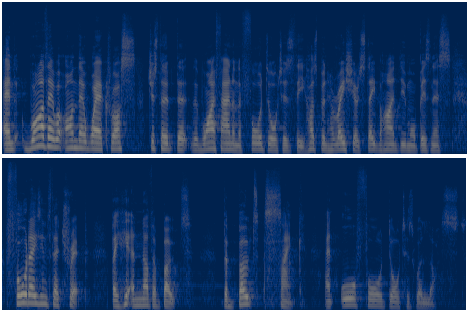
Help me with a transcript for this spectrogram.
And while they were on their way across, just the, the, the, wife Anne and the four daughters, the husband Horatio stayed behind, to do more business. Four days into their trip, they hit another boat. The boat sank, and all four daughters were lost.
